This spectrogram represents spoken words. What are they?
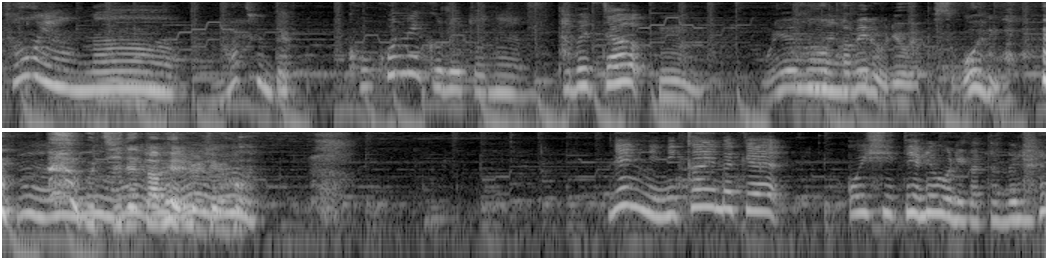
そうやんな、マジでここに来るとね食べちゃう。うん。親父の食べる量やっぱすごいもん。ううちで食べる量。年に2回だけ美味しい手料理が食べられる。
